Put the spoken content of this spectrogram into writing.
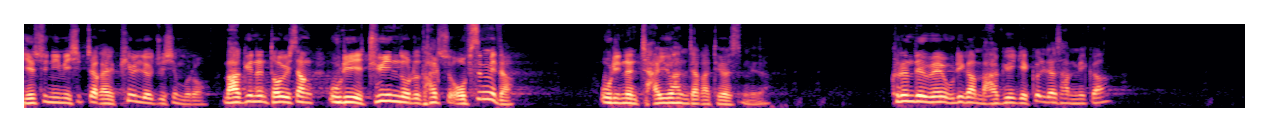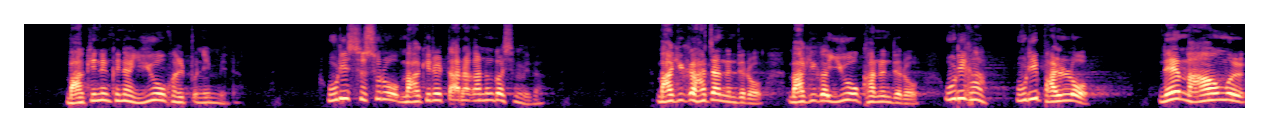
예수님이 십자가에 피 흘려 주심으로 마귀는 더 이상 우리의 주인 노릇 할 수 없습니다. 우리는 자유한 자가 되었습니다. 그런데 왜 우리가 마귀에게 끌려 삽니까? 마귀는 그냥 유혹할 뿐입니다. 우리 스스로 마귀를 따라가는 것입니다. 마귀가 하자는 대로, 마귀가 유혹하는 대로 우리가 우리 발로 내 마음을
